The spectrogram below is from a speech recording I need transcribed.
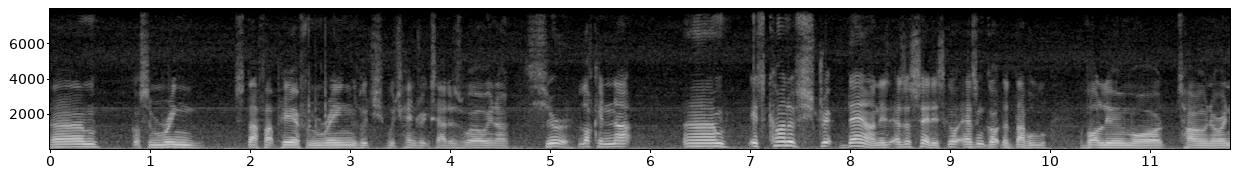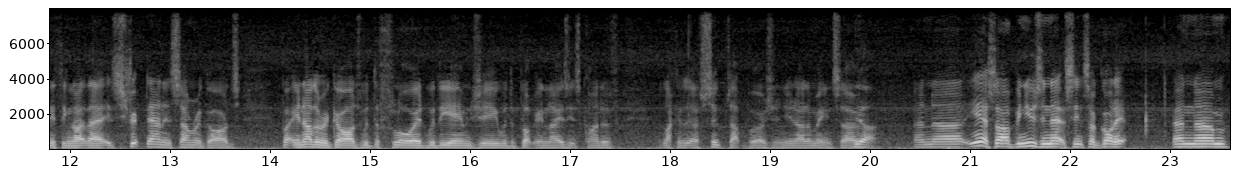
Um, got some ring stuff up here from rings, which which Hendrix had as well. You know. Sure. locking nut. Um, it's kind of stripped down. It, as I said, it's got hasn't got the double volume or tone or anything like that. It's stripped down in some regards, but in other regards, with the Floyd, with the EMG, with the block inlays, it's kind of like a, a souped-up version. You know what I mean? So Yeah. And uh, yeah, so I've been using that since I got it, and um,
